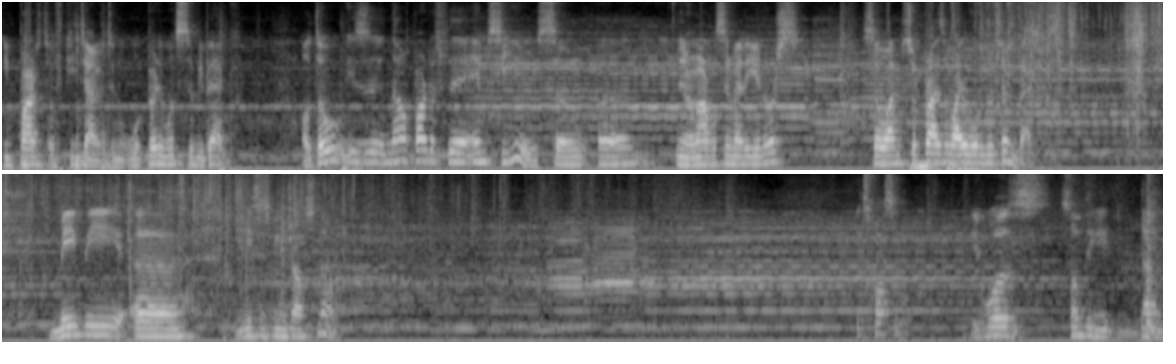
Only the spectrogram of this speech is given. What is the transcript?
in part of Kit Harington, who apparently wants to be back. Although he's uh, now part of the MCU, so uh, you know Marvel Cinematic Universe. So I'm surprised why he will return back. Maybe uh, misses being Jon Snow. It's possible. It was something he'd done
